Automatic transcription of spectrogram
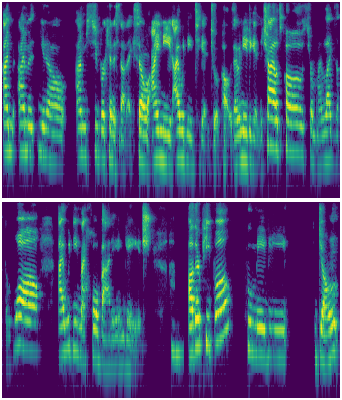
I'm I'm a you know I'm super kinesthetic. So I need, I would need to get into a pose. I would need to get in the child's pose, throw my legs up the wall. I would need my whole body engaged. Mm-hmm. Other people who maybe don't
